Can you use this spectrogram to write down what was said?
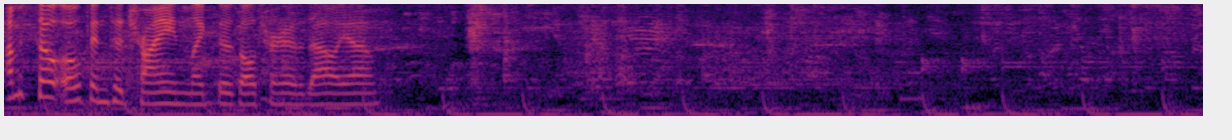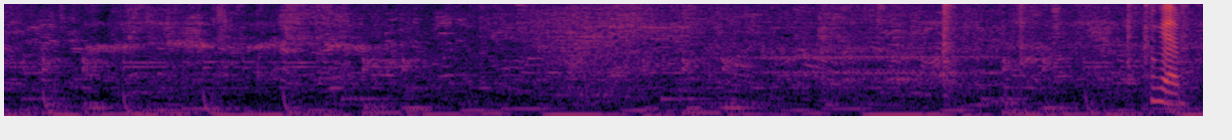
I'm so open to trying like those alternatives out, yeah. Okay.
